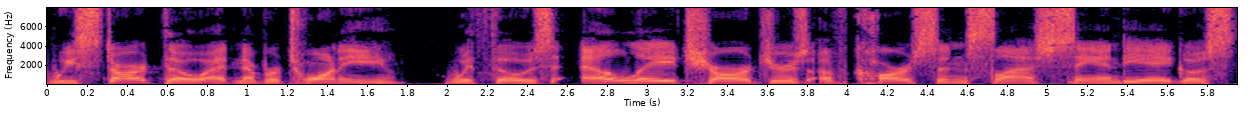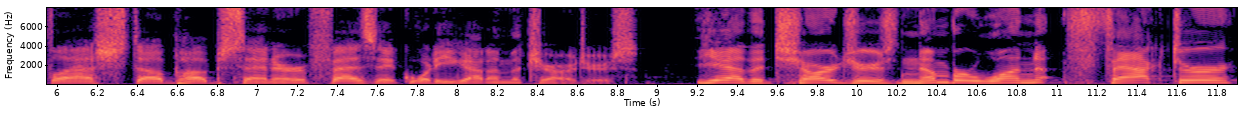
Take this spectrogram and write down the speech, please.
We start, though, at number 20 with those LA Chargers of Carson slash San Diego slash StubHub Center. Fezzik, what do you got on the Chargers? Yeah, the Chargers' number one factor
